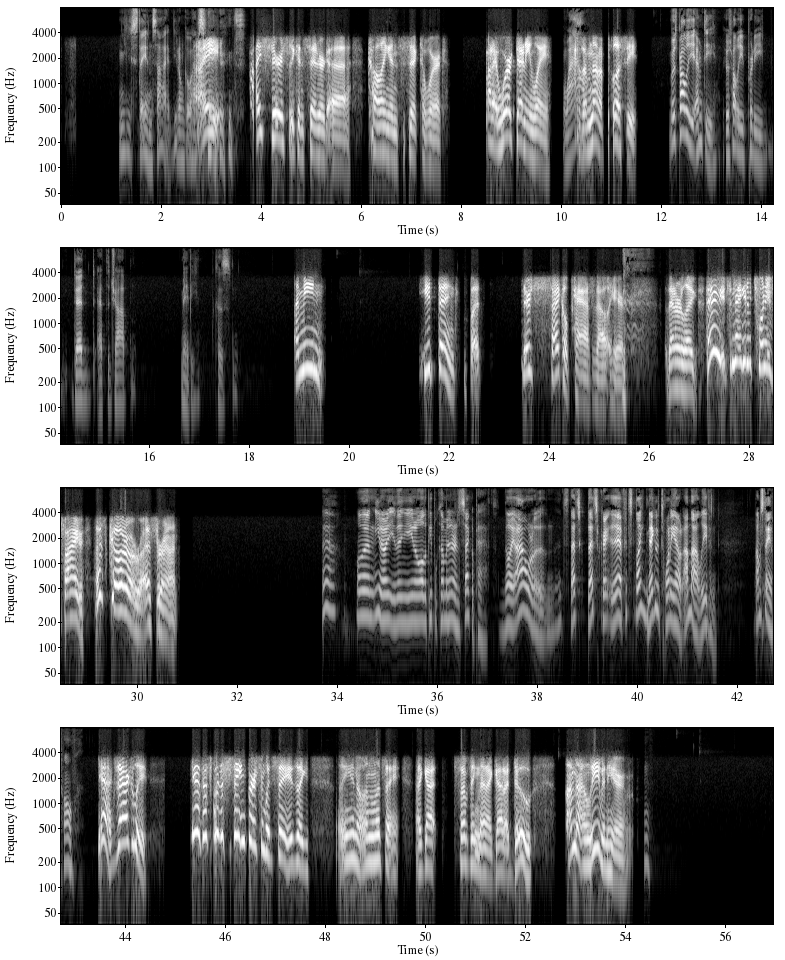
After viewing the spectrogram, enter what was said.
You stay inside. You don't go I- outside. I seriously considered uh calling in sick to work. But I worked anyway wow. cuz I'm not a pussy. It was probably empty. It was probably pretty dead at the job, maybe because I mean you'd think, but there's psychopaths out here that are like, "Hey, it's negative 25. Let's go to a restaurant." yeah. Well, then you know, then you know all the people coming in are psychopaths. They're like, I don't want to. That's that's that's crazy. Yeah, if it's like negative twenty out, I'm not leaving. I'm staying home. Yeah, exactly. Yeah, that's what the sane person would say. It's like, uh, you know, unless I I got something that I gotta do, I'm not leaving here.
